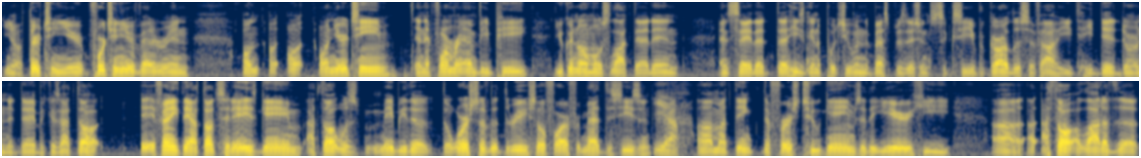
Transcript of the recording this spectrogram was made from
you know, thirteen year, fourteen year veteran on on on your team and a former MVP. You can almost lock that in. And say that, that he's going to put you in the best position to succeed, regardless of how he, he did during the day. Because I thought if anything, I thought today's game I thought was maybe the, the worst of the three so far for Matt this season. Yeah. Um, I think the first two games of the year, he, uh, I, I thought a lot of the,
